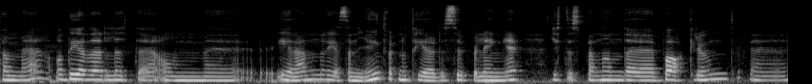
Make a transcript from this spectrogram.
var med och delade lite om eh, er resa. Ni har inte varit noterade superlänge. Jättespännande bakgrund. Eh,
